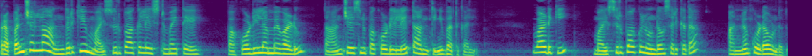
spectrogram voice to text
ప్రపంచంలో అందరికీ మైసూర్ పాకలే ఇష్టమైతే పకోడీలు అమ్మేవాడు. తాను చేసిన పకోడీలే తాను తిని బతకాలి. వాడికి మైసూర్ పాకులు ఉండవు సరికదా అన్నం కూడా ఉండదు.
